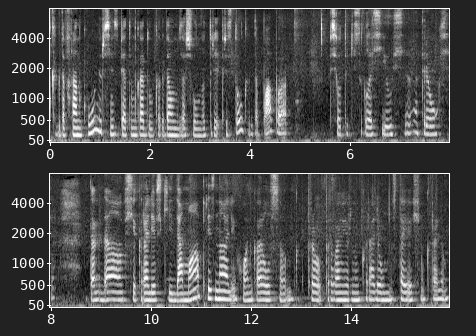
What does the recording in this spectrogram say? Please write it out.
когда Франко умер в 75 году, когда он зашел на престол, когда папа все-таки согласился, отрекся. Тогда все королевские дома признали Хуан Карлоса как правомерным королем, настоящим королем.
